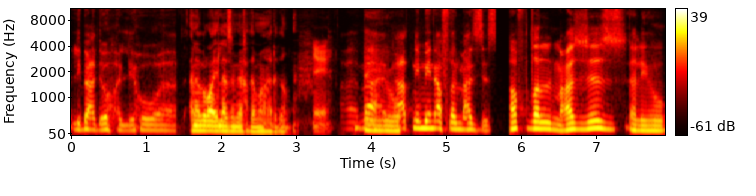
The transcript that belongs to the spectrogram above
اللي بعده اللي هو أنا برأيي لازم ياخذها ماهر ذا. إيه. آه، ماهر. أيوه. اعطني مين أفضل معزز؟ أفضل معزز اللي هو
